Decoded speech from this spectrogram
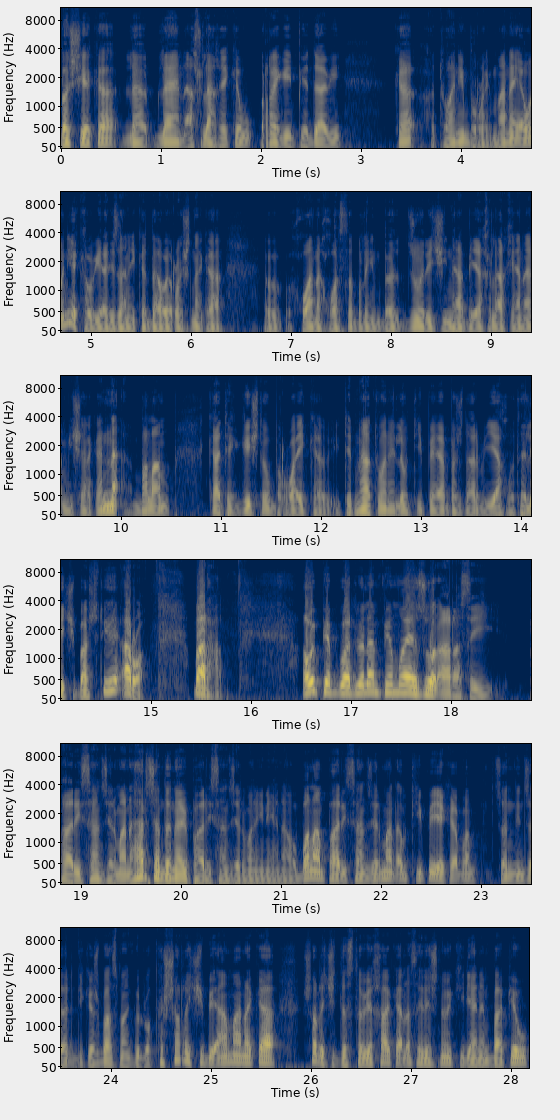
بەشێکە لە لایەن ئەخلاقێکە و ڕێگەی پێداوی کە ئەتوانی بڕۆی مانای ئەوە نیە کەەوە یاریزانانی کە داوای ڕۆشنەکە خوانەخواستە بڵین بە جۆرێکی نابێ ئەخلاقیانە میشاکە نە بەڵام کاتێک گەشتە و بڕوای کە ئیتر ناتوانێت لەو تیپەیە بەشدار بە یاخود هەلێکی باشتری هەیە ئەڕۆ بارها ئەوەی پێ بگواردوێلان پێم وایە زۆر ئاراسی پاریسان جرمان هەرچەندە ناوی پاریسان جرمانی نێناوە بەڵام پاریسان جرمان ئەو تیپە یەکە بەم چەندین جاری دیکەش باسمان کردو کە شەڕێکی بێ ئامانەکە شەڕێکی دەستەوەی خاکە لەسەر هێشتنەوەی کیلیانم باپێ و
